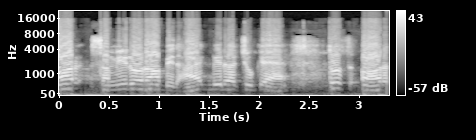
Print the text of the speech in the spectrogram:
और समीर राव विधायक भी रह चुके हैं तो और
